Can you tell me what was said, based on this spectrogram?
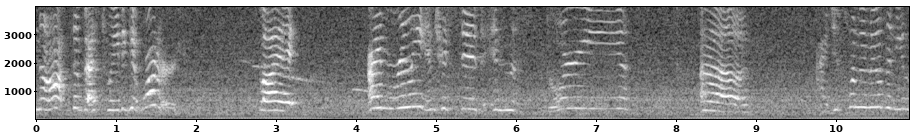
not the best way to get water but I'm really interested in the story uh, I just want to know the new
